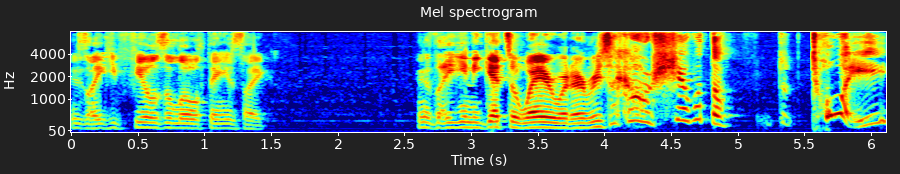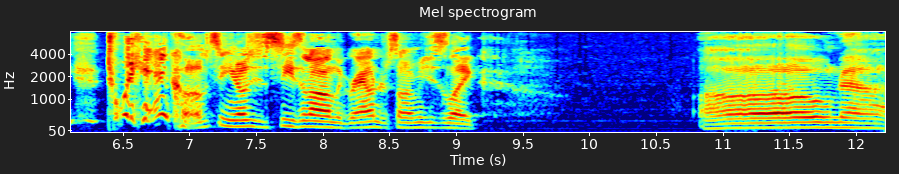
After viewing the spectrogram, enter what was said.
He's like he feels a little thing. He's like, he's like and he gets away or whatever. He's like, oh shit, what the, toy toy handcuffs? And, you know, he just sees it on the ground or something. He's like, oh no.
